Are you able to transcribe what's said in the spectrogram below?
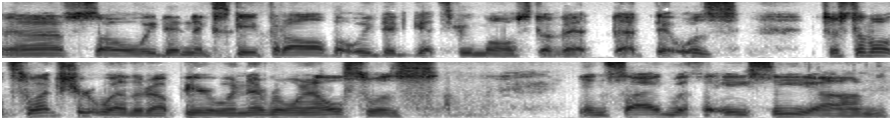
uh, so we didn't escape it all, but we did get through most of it. That it was just about sweatshirt weather up here when everyone else was inside with the AC on.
